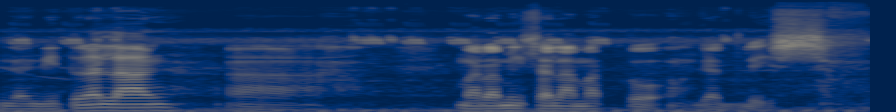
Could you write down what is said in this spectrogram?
Hanggang dito na lang. Ah, maraming salamat po. God bless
